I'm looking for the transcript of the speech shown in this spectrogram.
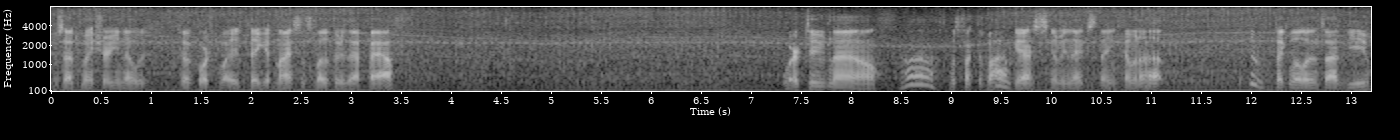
Just have to make sure you know with tail course play to take it nice and slow through that path. Where to now? Ah, looks like the biogas is going to be the next thing coming up. Ooh, take a little inside view.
